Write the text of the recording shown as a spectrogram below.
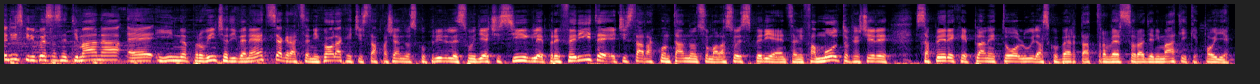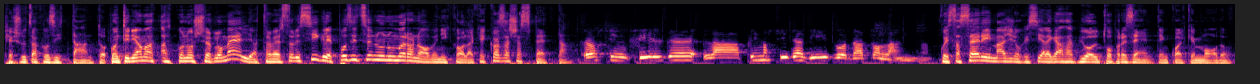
Il Mangiadischi di questa settimana è in provincia di Venezia, grazie a Nicola che ci sta facendo scoprire le sue 10 sigle preferite e ci sta raccontando insomma la sua esperienza. Mi fa molto piacere sapere che Planet O lui l'ha scoperta attraverso Radio Animati che poi gli è piaciuta così tanto. Continuiamo a, a conoscerlo meglio attraverso le sigle. Posizione numero 9 Nicola, che cosa ci aspetta? Crossing Field, la prima sigla di Sbordato Online. Questa serie immagino che sia legata più al tuo presente in qualche modo.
